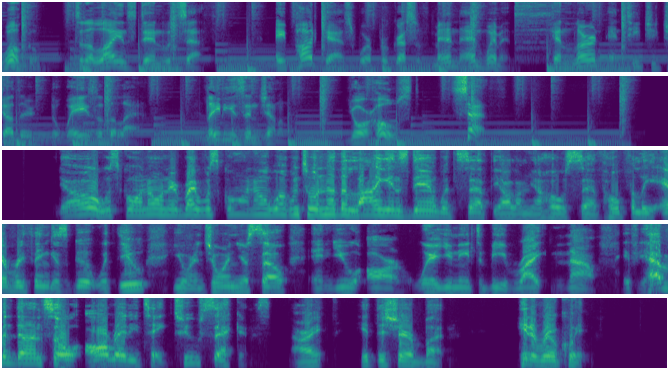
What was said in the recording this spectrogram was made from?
Welcome to the Lion's Den with Seth, a podcast where progressive men and women can learn and teach each other the ways of the land. Ladies and gentlemen, your host, Seth. Yo, what's going on, everybody? What's going on? Welcome to another Lions Den with Seth. Y'all, I'm your host, Seth. Hopefully, everything is good with you. You're enjoying yourself and you are where you need to be right now. If you haven't done so already, take two seconds. All right, hit the share button, hit it real quick.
